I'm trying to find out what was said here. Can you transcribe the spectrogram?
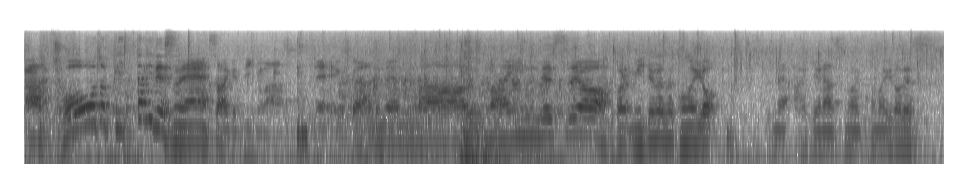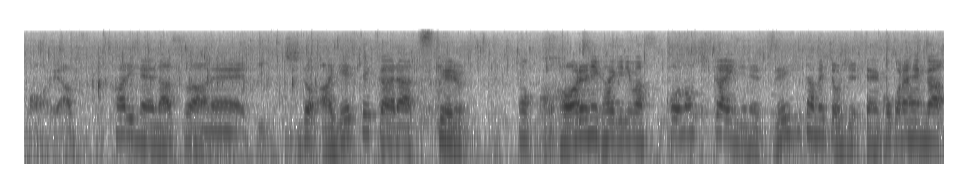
あちょうどぴったりですね。さあ揚げていきます。ねがねまあうまいんですよ。これ見てくださいこの色。ね。揚げなすのこの色です。もうやっぱりねなすはね一度揚げてからつける。もうこれに限ります。この機会にねぜひ試してほしい、えー、ここら辺が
